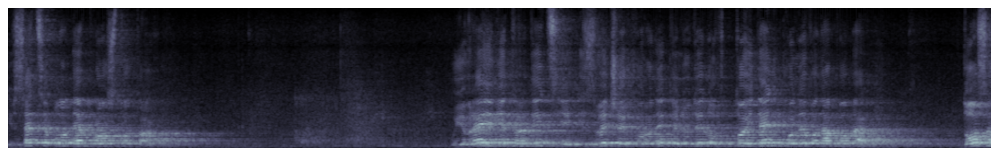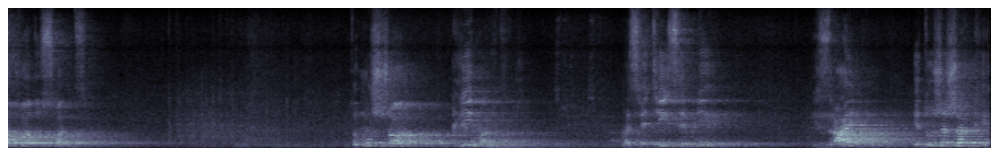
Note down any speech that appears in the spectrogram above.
І все це було не просто так. У євреїв є традиція і звичай хоронити людину в той день, коли вона померла, до заходу сонця. Тому що клімат на святій землі Ізраїлю є дуже жаркий.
